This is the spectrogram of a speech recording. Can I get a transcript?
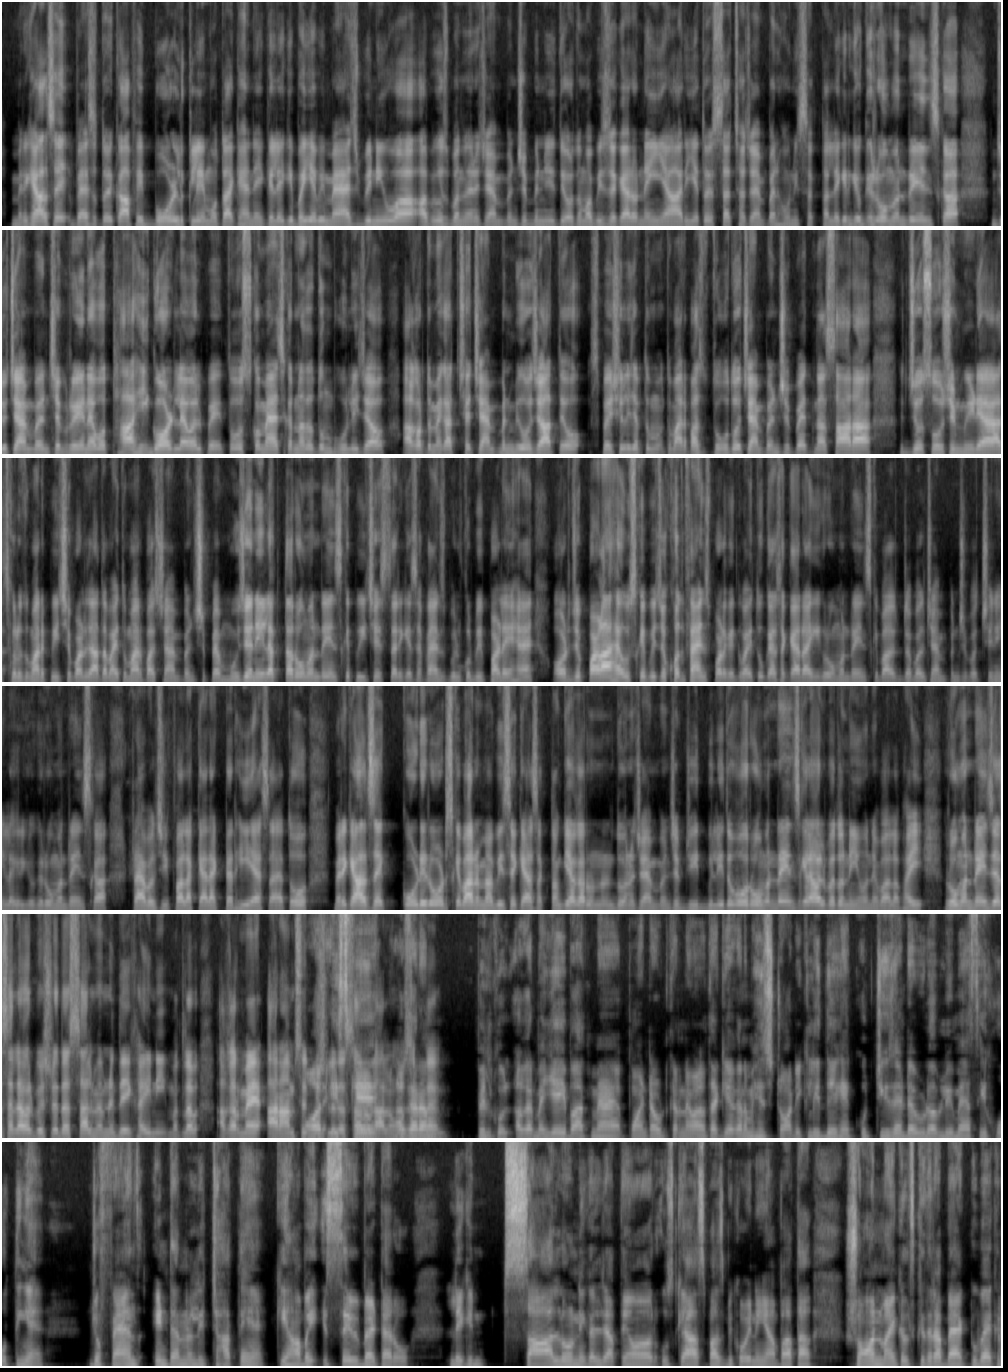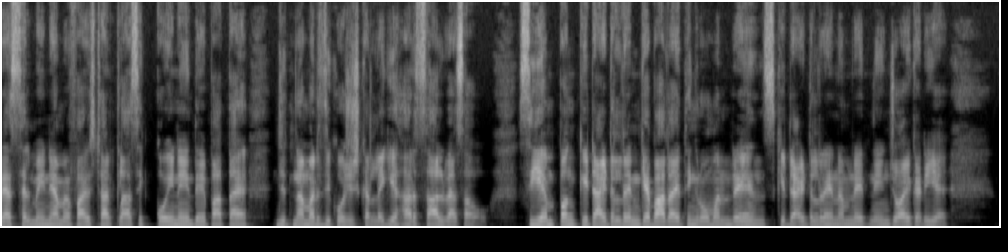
मेरे ख्याल से वैसे तो ये काफ़ी बोल्ड क्लेम होता है कहने के लिए कि भाई अभी मैच भी नहीं हुआ, अभी उस बंदे ने चैंपियनशिप भी नहीं जीती और तुम अभी से कह रहे हो, नहीं यार, ये तो इससे अच्छा चैंपियन हो नहीं सकता। लेकिन क्योंकि रोमन रेंज का जो चैंपियनशिप रेन है, वो था ही गॉड लेवल पे तो उसको मैच करना तो तुम भूल ही जाओ। अगर तुम एक अच्छे चैंपियन भी हो जाते हो स्पेशली जब तुम, तुम्हारे पास दो दो चैंपियनशिप है, इतना सारा जो सोशल मीडिया है, आजकल तुम्हारे पीछे पड़ जाता है, भाई, तुम्हारे पास चैंपियनशिप है। मुझे नहीं लगता रोमन रेंज के पीछे इस तरीके से फैंस बिल्कुल भी पड़े हैं, और जो पड़ा है, उसके पीछे खुद फैंस पड़ गए कि भाई, तू कैसे कह रहा है कि रोमन रेंज के पास डबल चैंपियनशिप अच्छी नहीं लग रही क्योंकि रोमन रेंज का ट्रैवल चीफ वाला कैरेक्टर ही ऐसा है। तो मेरे ख्याल से कोडी रोड्स के बारे में अभी से कह सकता हूँ कि अगर उन्होंने दोनों चैंपियनशिप जीत भी ली तो वो रोमन रेंज के लेवल पे तो नहीं होने वाला भाई। रोमन रेंज जैसा लेवल पिछले दस साल में हमने देखा ही नहीं। मतलब अगर मैं आराम से पिछले दस साल इसके उठा लूँ अगर हम बिल्कुल अगर मैं यही बात मैं पॉइंट आउट करने वाला था कि अगर हम हिस्टोरिकली देखें कुछ चीज़ें डब्ल्यू में ऐसी होती हैं जो फैंस इंटरनली चाहते हैं कि हाँ भाई इससे भी बेटर हो। लेकिन सालों निकल जाते हैं और उसके आसपास भी कोई नहीं आ पाता। शॉन माइकल्स की तरह बैक टू बैक रेसल में फाइव स्टार क्लासिक कोई नहीं दे पाता है। जितना मर्ज़ी कोशिश कर ले कि हर साल वैसा हो। सीएम पंक की टाइटल रेन के बाद आई थिंक रोमन रेंस की टाइटल रेन हमने इतनी इन्जॉय करी है।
